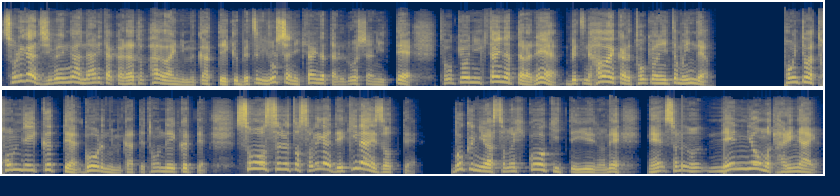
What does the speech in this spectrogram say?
それが自分が成田からとハワイに向かっていく。別にロシアに行きたいんだったらロシアに行って東京に行きたいんだったらね別にハワイから東京に行ってもいいんだよ。ポイントは飛んでいくって、ゴールに向かって飛んでいくって。そうするとそれができないぞって。僕にはその飛行機っていうので、ね、それの燃料も足りない。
